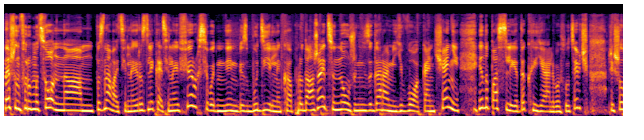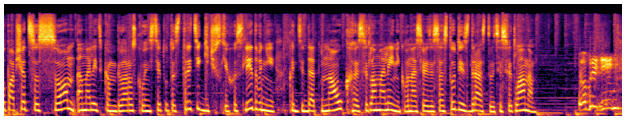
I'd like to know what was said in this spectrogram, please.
Наш информационно-познавательный и развлекательный эфир сегодня день без будильника продолжается, но уже не за горами его окончания. И напоследок я, Любовь Луцевич, решил пообщаться с аналитиком Белорусского института стратегических исследований, кандидатом наук Светлана Олейникова на связи со студией. Здравствуйте, Светлана. Добрый день.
